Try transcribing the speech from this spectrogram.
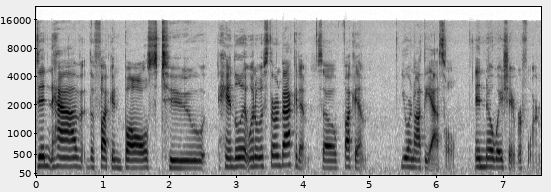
didn't have the fucking balls to handle it when it was thrown back at him. So fuck him. You are not the asshole in no way, shape, or form.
